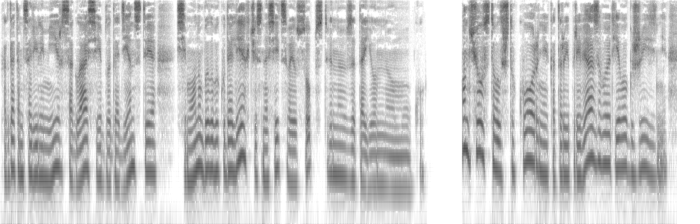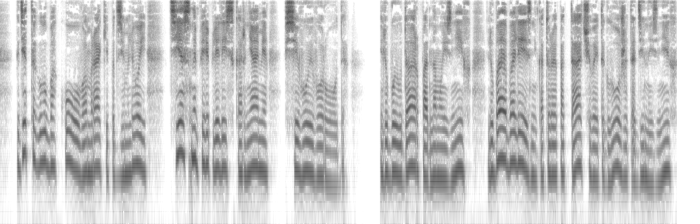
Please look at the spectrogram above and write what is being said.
когда там царили мир, согласие, благоденствие, Симону было бы куда легче сносить свою собственную затаенную муку. Он чувствовал, что корни, которые привязывают его к жизни, где-то глубоко во мраке под землей, тесно переплелись с корнями всего его рода — и любой удар по одному из них, любая болезнь, которая подтачивает и гложет один из них,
